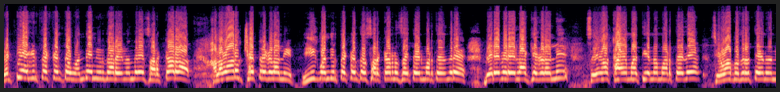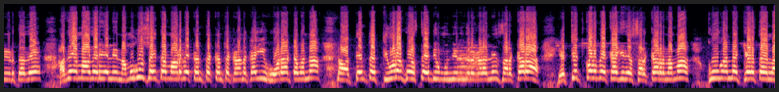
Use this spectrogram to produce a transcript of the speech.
ಗಟ್ಟಿಯಾಗಿರ್ತಕ್ಕಂಥ ಒಂದೇ ನಿರ್ಧಾರ ಏನಂದ್ರೆ ಸರ್ಕಾರ ಹಲವಾರು ಕ್ಷೇತ್ರಗಳಲ್ಲಿ ಈಗ ಬಂದಿರತಕ್ಕಂಥ ಸರ್ಕಾರನ ಸಹಿತ ಏನು ಮಾಡ್ತಾ ಇದೆ ಅಂದ್ರೆ ಬೇರೆ ಬೇರೆ ಇಲಾಖೆಗಳಲ್ಲಿ ಸೇವಾ ಕಾಯಮಾತಿಯನ್ನ ಮಾಡ್ತಾ ಇದೆ, ಸೇವಾ ಭದ್ರತೆಯನ್ನು ನೀಡ್ತದೆ ಅದೇ ಮಾದರಿಯಲ್ಲಿ ನಮಗೂ ಸಹಿತ ಮಾಡ್ಬೇಕಂತಕ್ಕಂಥ ಕಾರಣಕ್ಕಾಗಿ ಹೋರಾಟವನ್ನ ನಾವು ಅತ್ಯಂತ ತೀವ್ರಗೊಳಿಸ್ತಾ ಇದ್ದೀವಿ ಮುಂದಿನ ದಿನಗಳಲ್ಲಿ. ಸರ್ಕಾರ ಎಚ್ಚೆತ್ಕೊಳ್ಬೇಕಾಗಿದೆ ಸರ್ಕಾರ ನಮ್ಮ ಕೂಗನ್ನ ಕೇಳ್ತಾ ಇಲ್ಲ.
